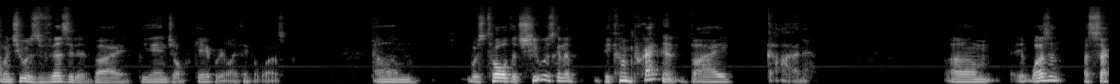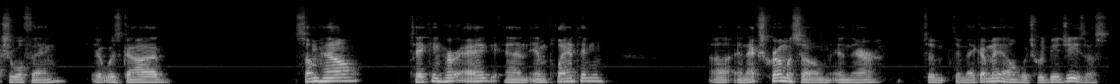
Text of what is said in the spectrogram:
when she was visited by the angel Gabriel, I think it was, um, was told that she was going to become pregnant by God. Um, it wasn't a sexual thing. It was God somehow taking her egg and implanting uh, an X chromosome in there to, to make a male, which would be Jesus.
